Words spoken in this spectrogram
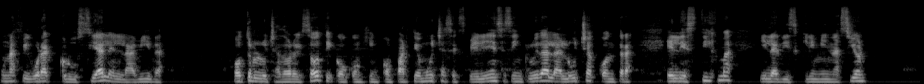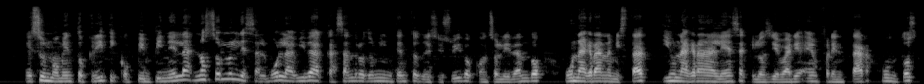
una figura crucial en la vida. Otro luchador exótico con quien compartió muchas experiencias, incluida la lucha contra el estigma y la discriminación. Es un momento crítico. Pimpinela no solo le salvó la vida a Casandro de un intento de suicidio, consolidando una gran amistad y una gran alianza que los llevaría a enfrentar juntos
